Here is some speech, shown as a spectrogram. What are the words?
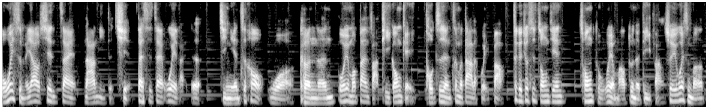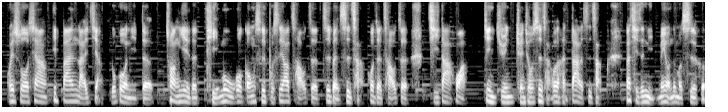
我为什么要现在拿你的钱？但是在未来的几年之后，我可能我有没有办法提供给投资人这么大的回报？这个就是中间。冲突会有矛盾的地方，所以为什么会说，像一般来讲，如果你的创业的题目或公司不是要朝着资本市场或者朝着极大化进军全球市场或者很大的市场，那其实你没有那么适合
